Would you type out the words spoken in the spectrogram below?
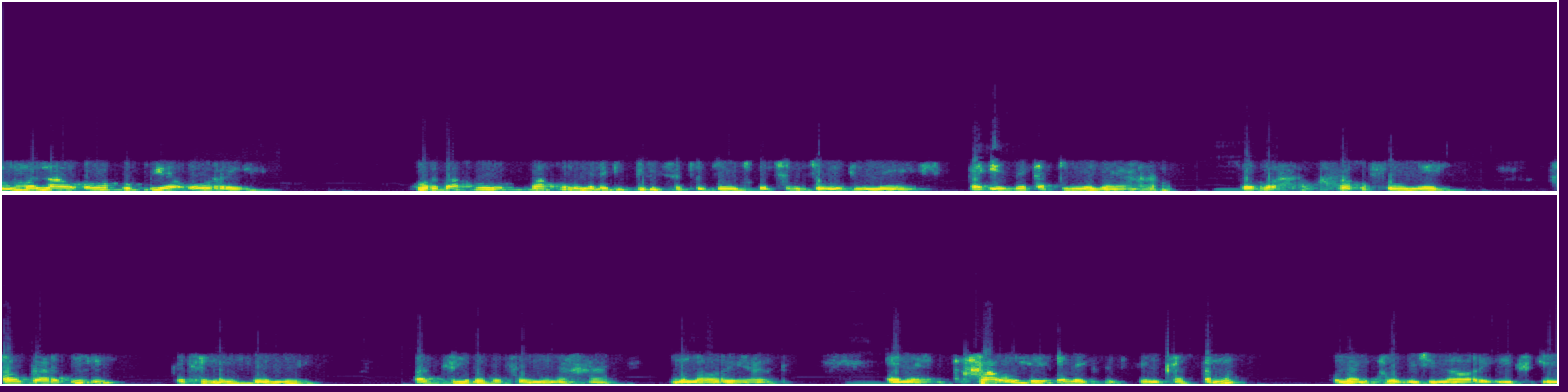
molao o kopia o re gore ba go ba go romela ditirisetso tse o tshwanetse o dumele ka etse ka tumelo ya gago. Ga go founela ga o ka re ka tlhele founela ba tlhele ba go founela gape yalo and ga o le an existing customer go na le provision ya gore if ke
